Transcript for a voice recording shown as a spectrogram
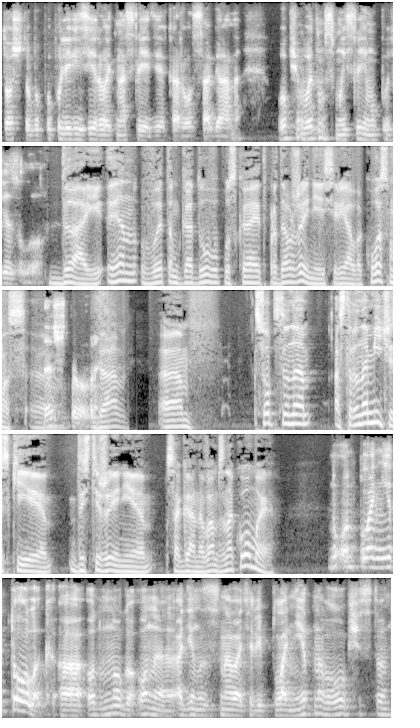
то, чтобы популяризировать наследие Карла Сагана. В общем, в этом смысле ему повезло. Да, и Н в этом году выпускает продолжение сериала «Космос». Да что вы. Да. Эм, собственно, астрономические достижения Сагана вам знакомы? Ну, он планетолог, а он много, он э, один из основателей планетного общества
